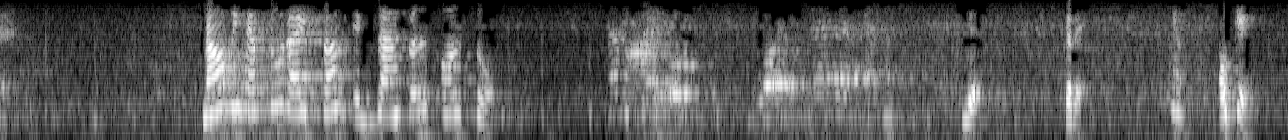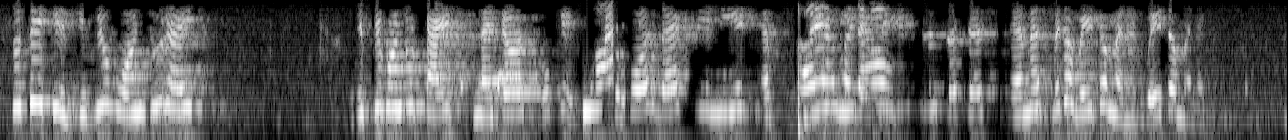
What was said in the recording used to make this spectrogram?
Now we have to write some examples also. Yes, correct. Okay. So see kids, if you want to write, if you want to type letters, okay. Suppose that we need, a- we need applications such as MS. Beta, wait a minute, wait a minute.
